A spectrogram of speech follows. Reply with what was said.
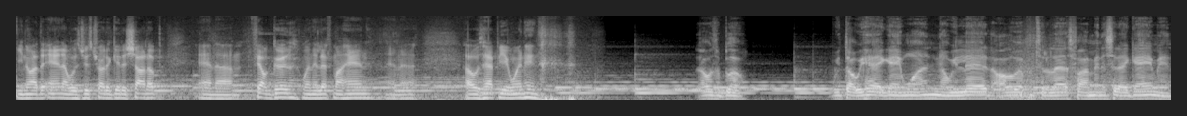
you know, at the end, I was just trying to get a shot up, and um, felt good when it left my hand, and uh, I was happy it went in. that was a blow. We thought we had game one. You know, we led all the way up until the last five minutes of that game, and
